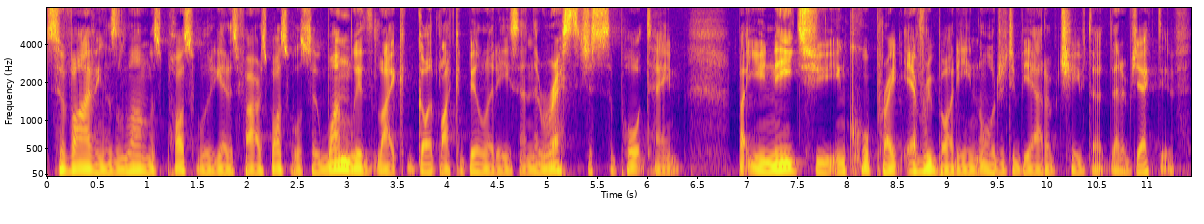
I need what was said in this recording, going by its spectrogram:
surviving as long as possible to get as far as possible. So one with like godlike abilities and the rest is just support team. But you need to incorporate everybody in order to be able to achieve that, that objective.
